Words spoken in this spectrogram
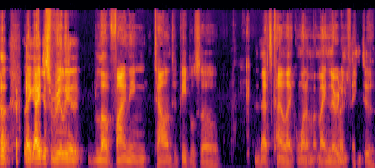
like I just really love finding talented people. So that's kind of like one of my, my nerdy thing too.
